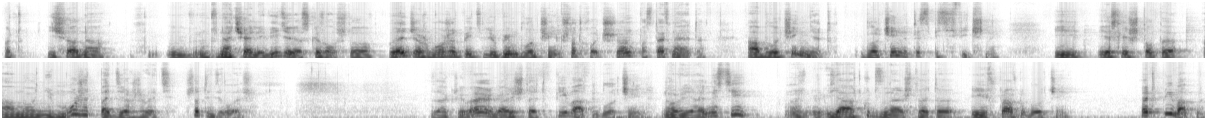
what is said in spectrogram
Вот еще одна. В начале видео я сказал, что Ledger может быть любым блокчейном. Что ты хочешь? Он поставь на это. А блокчейн нет. Блокчейн это специфичный. И если что-то оно не может поддерживать, что ты делаешь? Закрываешь, говоришь, что это приватный блокчейн. Но в реальности я откуда знаю, что это и вправду блокчейн? Это приватно.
